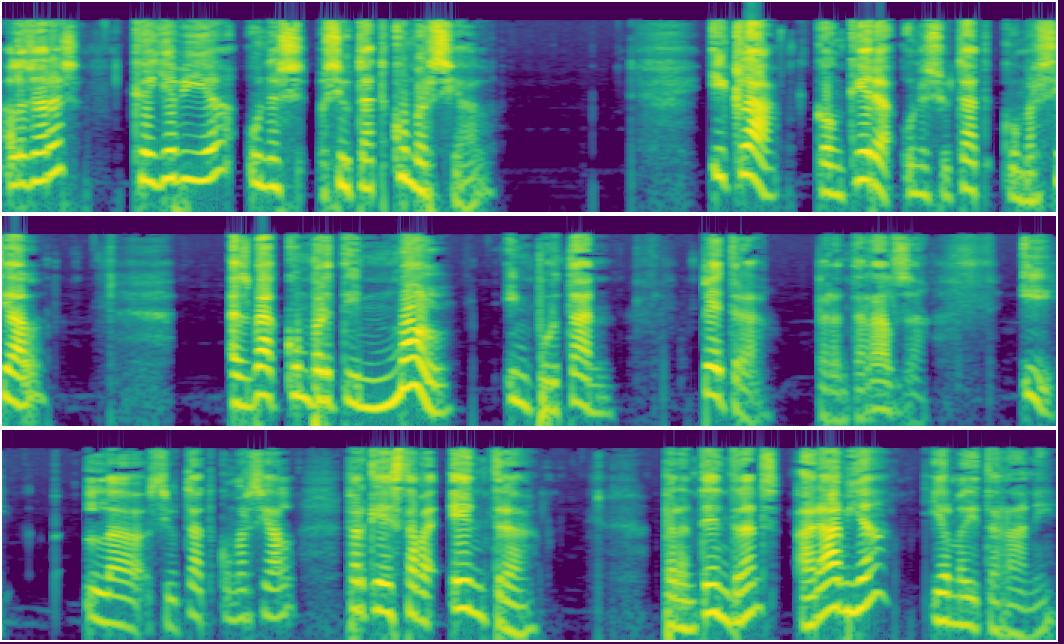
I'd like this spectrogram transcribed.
aleshores que hi havia una ciutat comercial. I clar, com que era una ciutat comercial, es va convertir molt important Petra per enterrar-los i la ciutat comercial perquè estava entre, per entendre'ns, Aràbia el Mediterrani.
